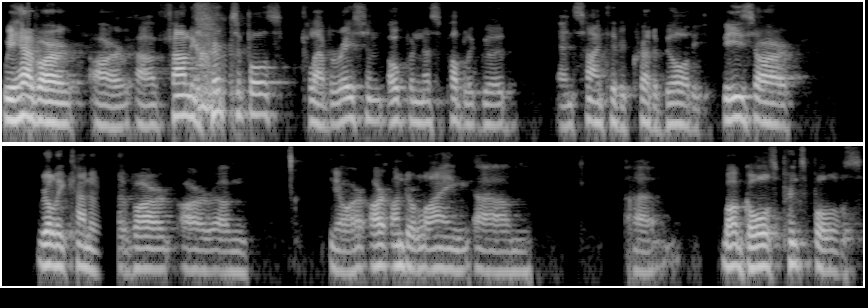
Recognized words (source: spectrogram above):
We have our, our uh, founding principles, collaboration, openness, public good, and scientific credibility. These are really kind of our, our um, you know, our, our underlying um, uh, well, goals, principles,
